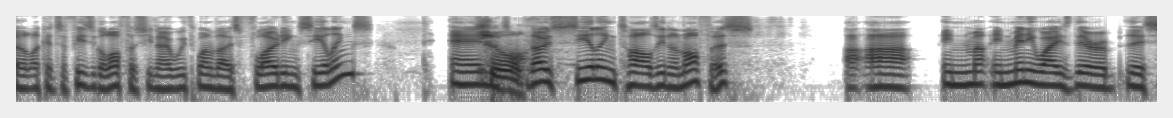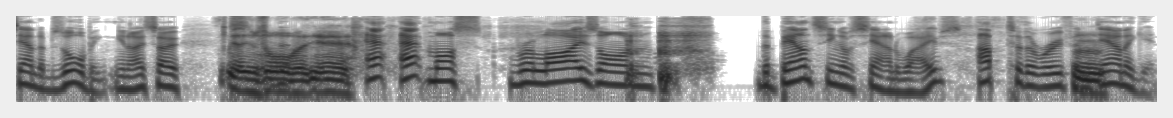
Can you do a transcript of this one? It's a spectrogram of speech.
uh, like it's a physical office, you know, with one of those floating ceilings, and Sure. those ceiling tiles in an office are, are in in many ways they're they're sound absorbing, you know. So Absorb it, yeah. Atmos relies on the bouncing of sound waves up to the roof and Hmm. down again.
